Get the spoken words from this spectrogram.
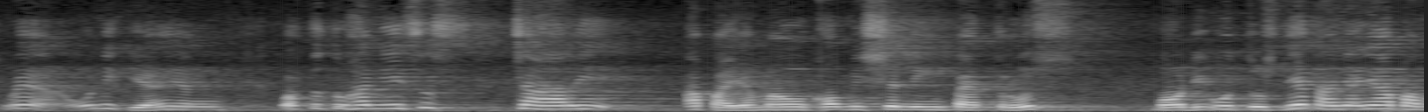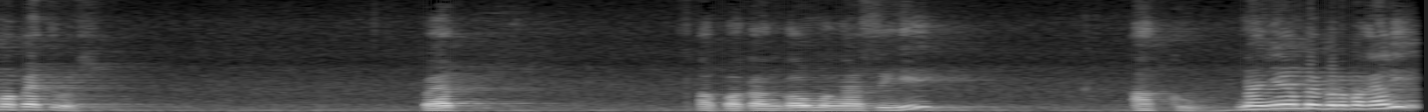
Sebenarnya unik ya yang waktu Tuhan Yesus cari apa ya mau commissioning Petrus, mau diutus, dia tanyanya apa sama Petrus? Pet, apakah engkau mengasihi aku? Nanya sampai berapa kali?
